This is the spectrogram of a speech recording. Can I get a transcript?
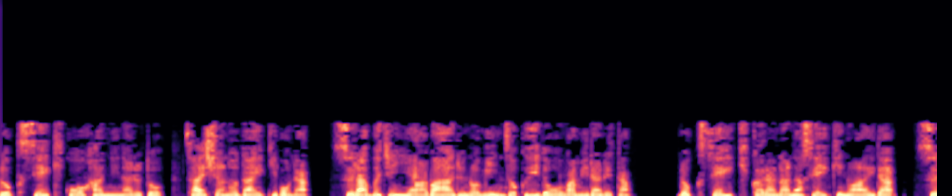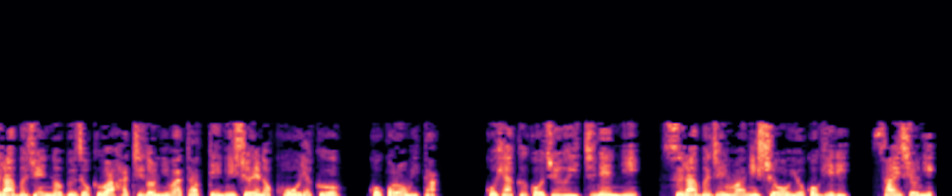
6世紀後半になると、最初の大規模なスラブ人やアバールの民族移動が見られた。6世紀から7世紀の間、スラブ人の部族は8度にわたって2種への攻略を試みた。551年にスラブ人は2種を横切り、最初に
